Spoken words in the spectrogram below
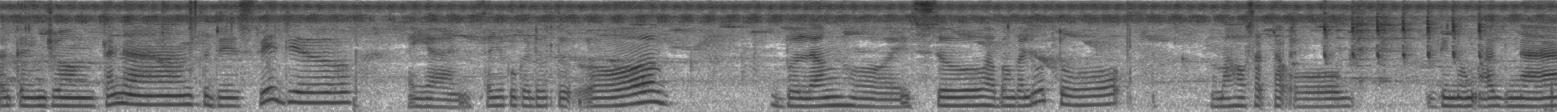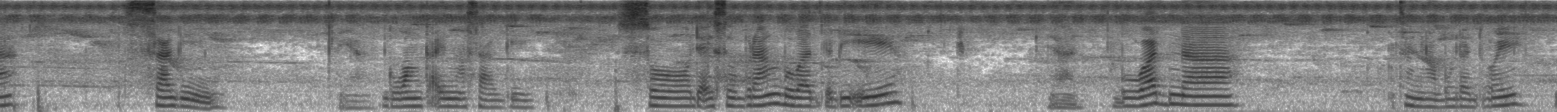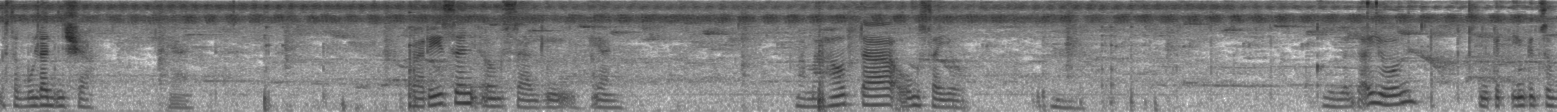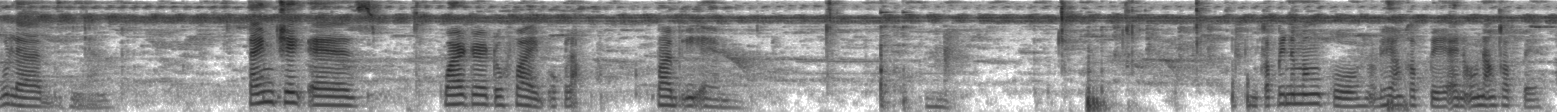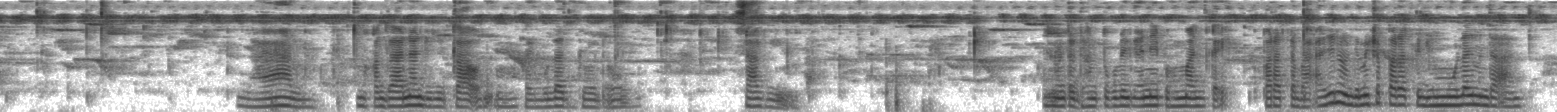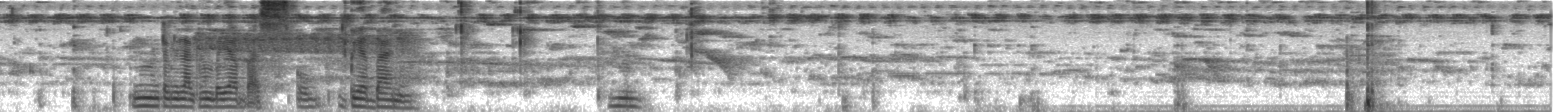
Tag kaninyong tanan to this video. Ayan, sayo ko galuto og balanghoy. So, habang galuto, mamahaw sa taog dinungag na saging. Ayan, guwang kain ng saging. So, di ay sobrang buwad gabi eh. Yan. Buwad na saan nga bulad. Oy basta bulad na siya. Yan. Parisan og saging. Yan. Mamahaw ta og sayo. Hmm. bulad ayon ingkit-ingkit sa bulad. Yan. Time check is quarter to 5 o'clock. 5 a.m. Yung kape naman ko, naulahi ang kape, ay nauna ang kape. Yan. Makagana din yung kaon o kay bulad god o saging. Yan ang tagdahan tubig ani pahuman kay para taba. Ay no, di man siya para tigimulan man daan. Ano man tagilagang bayabas o bayabano. Hmm.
